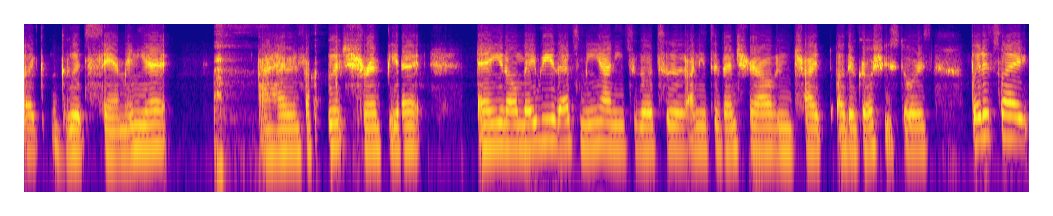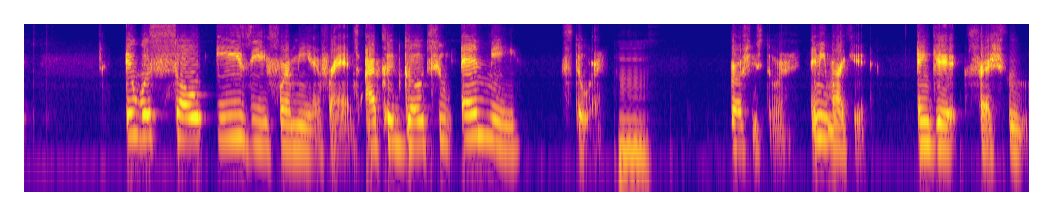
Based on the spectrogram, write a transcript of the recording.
like good salmon yet. I haven't found good shrimp yet. And you know, maybe that's me. I need to go to I need to venture out and try other grocery stores. But it's like it was so easy for me in France. I could go to any store, Mm. grocery store, any market, and get fresh food.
